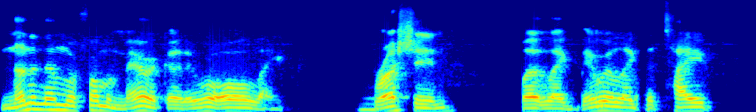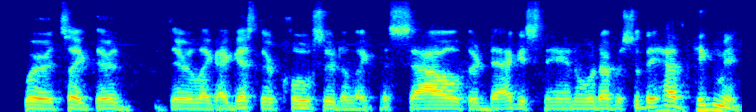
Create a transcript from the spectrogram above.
none of them were from america they were all like russian but like they were like the type where it's like they're they're like i guess they're closer to like the south or dagestan or whatever so they have pigment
